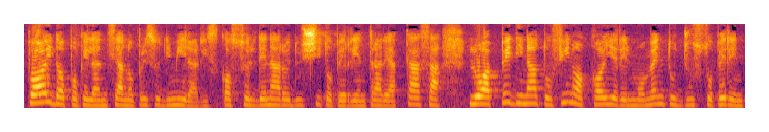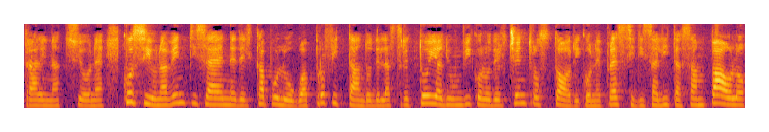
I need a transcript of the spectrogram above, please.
Poi, dopo che l'anziano preso di mira ha riscosso il denaro ed uscito per rientrare a casa, lo ha pedinato fino a cogliere il momento giusto per entrare in azione. Così una 26enne del capoluogo, approfittando della strettoia di un vicolo del centro storico nei pressi di Salita San Paolo,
